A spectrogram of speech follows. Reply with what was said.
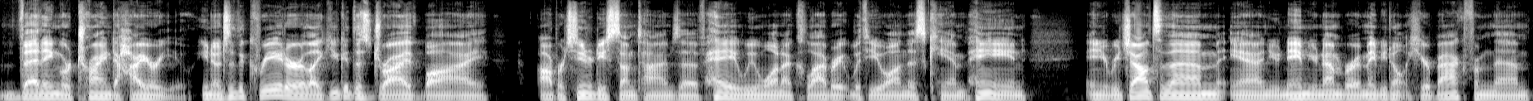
vetting or trying to hire you. You know to the creator like you get this drive by opportunities sometimes of, hey, we want to collaborate with you on this campaign. And you reach out to them and you name your number and maybe don't hear back from them.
